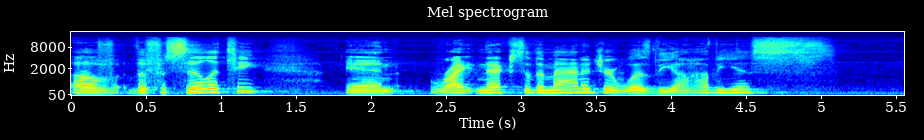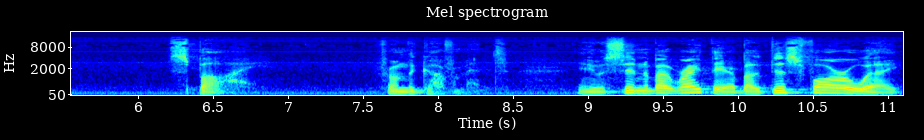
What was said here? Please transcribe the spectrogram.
of the facility, and right next to the manager was the obvious spy from the government. And he was sitting about right there, about this far away.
